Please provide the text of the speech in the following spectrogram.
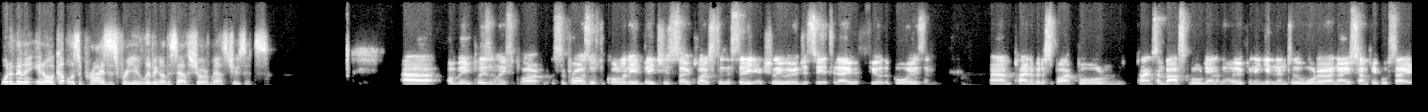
What have been, you know, a couple of surprises for you living on the South Shore of Massachusetts? Uh, I've been pleasantly surprised with the quality of beaches so close to the city. Actually, we were just here today with a few of the boys and um, playing a bit of spike ball and playing some basketball down at the hoop, and then getting into the water. I know some people say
